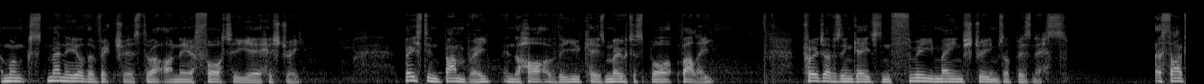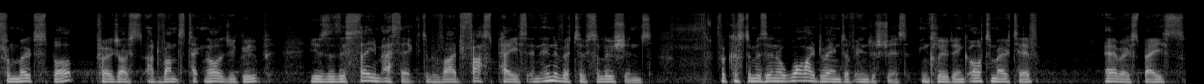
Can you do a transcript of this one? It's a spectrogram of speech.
amongst many other victories throughout our near 40-year history. Based in Banbury, in the heart of the UK's motorsport valley, ProDrive is engaged in three main streams of business. Aside from motorsport, ProDrive's advanced technology group uses this same ethic to provide fast-paced and innovative solutions for customers in a wide range of industries, including automotive, aerospace,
